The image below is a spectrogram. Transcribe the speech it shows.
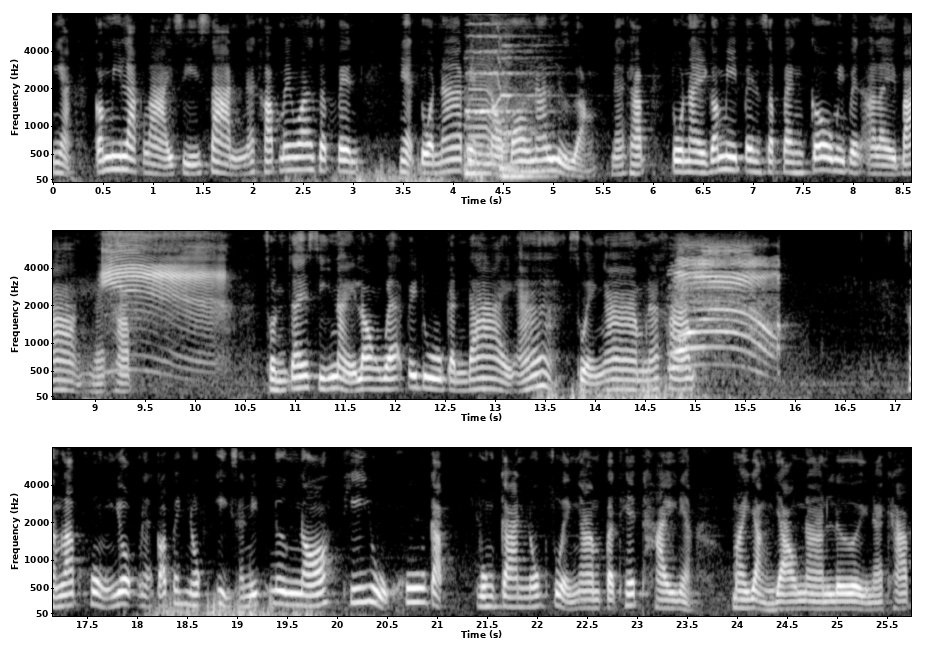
เนี่ยก็มีหลากหลายสีสันนะครับ ไม่ว่าจะเป็นเนี่ยตัวหน้าเป็น normal หน้าเหลืองนะครับ ตัวในก็มีเป็น spangle มีเป็นอะไรบ้างนะครับ สนใจสีไหนลองแวะไปดูกันได้อ่าสวยงามนะครับสำหรับหงยกเนี่ยก็เป็นนกอีกชนิดหนึ่งเนาะที่อยู่คู่กับวงการนกสวยงามประเทศไทยเนี่ยมาอย่างยาวนานเลยนะครับ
